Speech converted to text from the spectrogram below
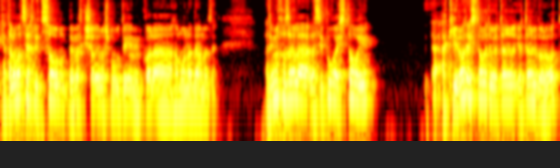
כי אתה לא מצליח ליצור באמת קשרים משמעותיים עם כל ההמון אדם הזה. אז אם אני חוזר לסיפור ההיסטורי, הקהילות ההיסטוריות היו יותר, יותר גדולות,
